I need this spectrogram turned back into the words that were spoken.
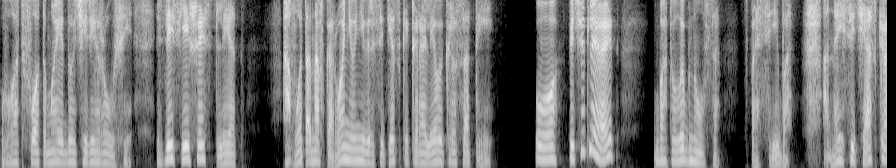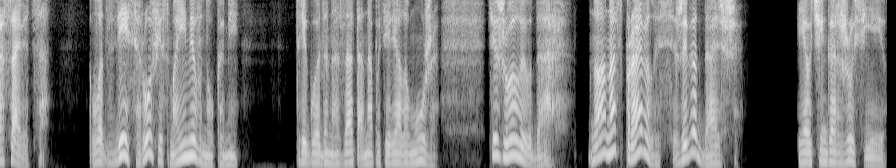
Вот фото моей дочери Руфи. Здесь ей шесть лет. А вот она в короне университетской королевы красоты. О, впечатляет. Бат улыбнулся. Спасибо. Она и сейчас красавица. Вот здесь Руфи с моими внуками. Три года назад она потеряла мужа. Тяжелый удар. Но она справилась, живет дальше. Я очень горжусь ею.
